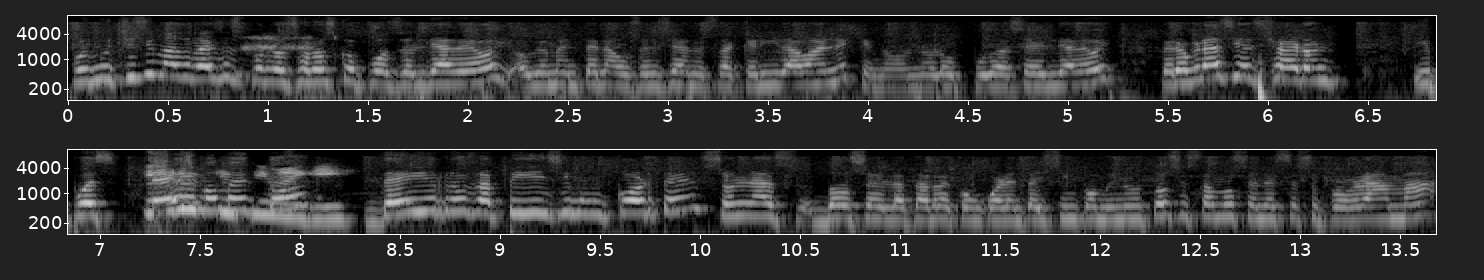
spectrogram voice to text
Pues muchísimas gracias por los horóscopos del día de hoy. Obviamente en ausencia de nuestra querida Vane, que no, no lo pudo hacer el día de hoy. Pero gracias, Sharon. Y pues es momento de irnos rapidísimo un corte. Son las 12 de la tarde con 45 minutos. Estamos en este su programa,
